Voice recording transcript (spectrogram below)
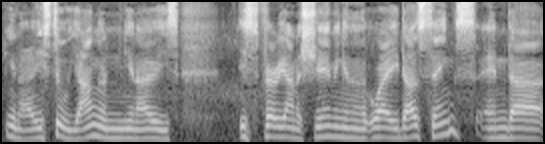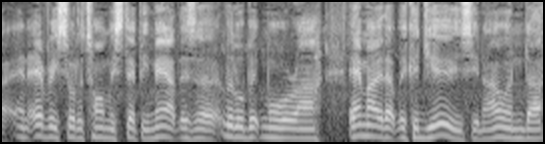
you know, he's still young and, you know, he's he's very unassuming in the way he does things, and uh, and every sort of time we step him out, there's a little bit more uh, ammo that we could use, you know, and. Uh,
